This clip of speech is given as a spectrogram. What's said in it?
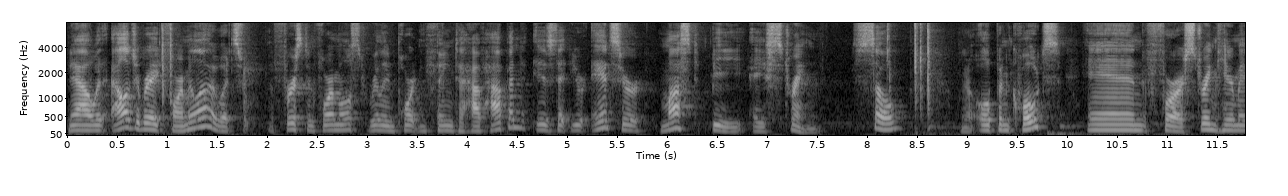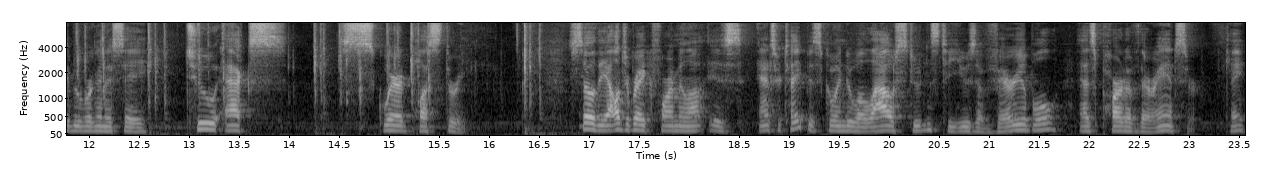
Now with algebraic formula, what's the first and foremost really important thing to have happen is that your answer must be a string. So I'm going to open quotes, and for our string here, maybe we're going to say 2x squared plus 3. So the algebraic formula is answer type is going to allow students to use a variable as part of their answer. Okay,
